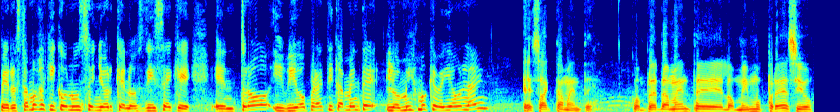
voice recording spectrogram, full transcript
Pero estamos aquí con un señor que nos dice que entró y vio prácticamente lo mismo que veía online. Exactamente, completamente los mismos precios,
